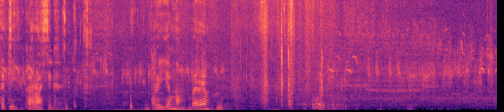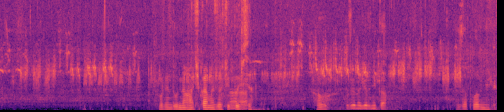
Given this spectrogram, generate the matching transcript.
Такий карасик. Приємно, берем. Він двома гачками зачепився. О, Уже наверняка. заплавник.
